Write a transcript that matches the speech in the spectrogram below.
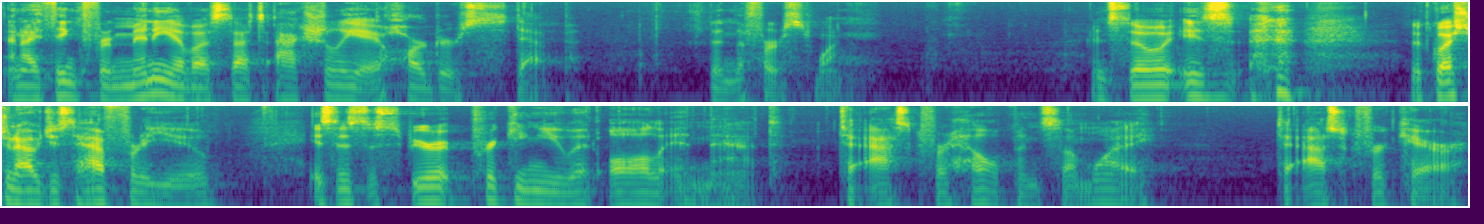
And I think for many of us, that's actually a harder step than the first one. And so, is the question I would just have for you Is this the Spirit pricking you at all in that to ask for help in some way, to ask for care?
